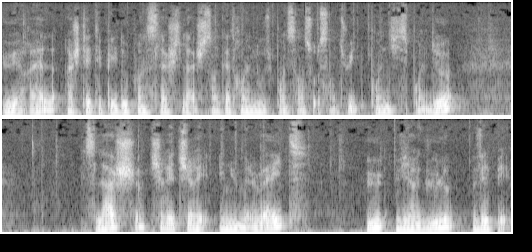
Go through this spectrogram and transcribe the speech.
url http 192.168.10.2 slash enumerate u vp.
